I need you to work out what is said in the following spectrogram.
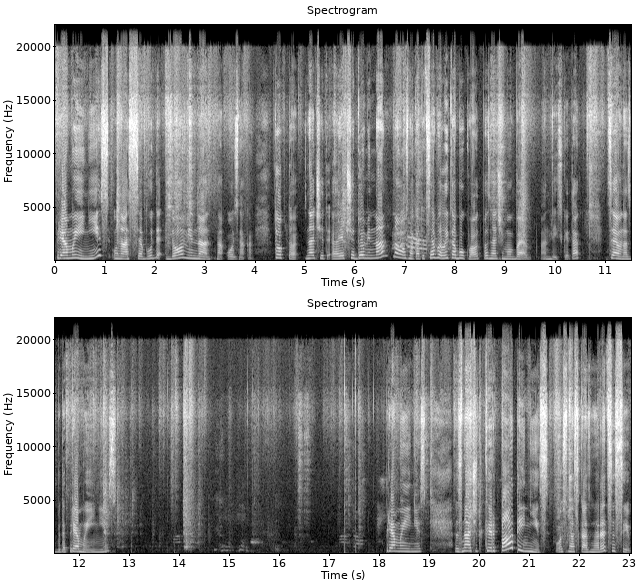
Прямий ніс у нас це буде домінантна ознака. Тобто, значить, е, якщо домінантна ознака, то це велика буква. От позначимо Б англійською, так? Це у нас буде прямий ніс. Прямий ніс. Значить, кирпатий ніс, ось у нас сказано рецесив.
